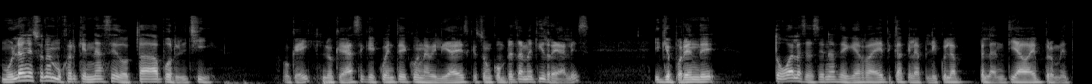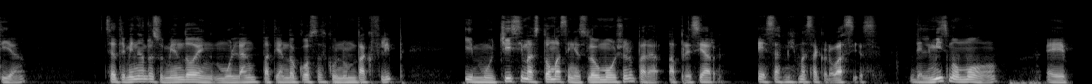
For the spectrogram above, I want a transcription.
Mulan es una mujer que nace dotada por el chi, ¿ok? Lo que hace que cuente con habilidades que son completamente irreales y que por ende todas las escenas de guerra épica que la película planteaba y prometía se terminan resumiendo en Mulan pateando cosas con un backflip y muchísimas tomas en slow motion para apreciar esas mismas acrobacias. Del mismo modo, eh,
